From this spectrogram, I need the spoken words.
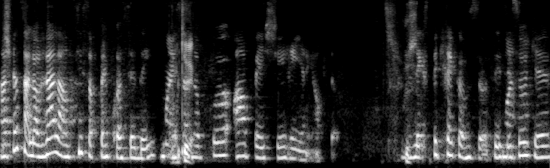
En fait, ça a ralenti certains procédés, mais ça n'a pas empêché rien, en fait. Je l'expliquerai comme ça. Ouais. C'est sûr que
